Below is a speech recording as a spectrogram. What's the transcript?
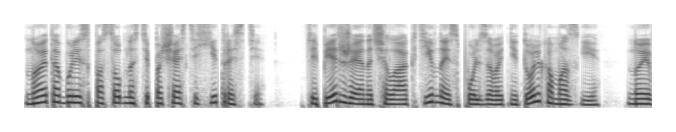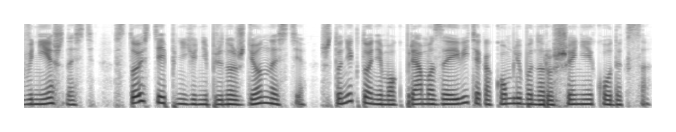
Но это были способности по части хитрости. Теперь же я начала активно использовать не только мозги, но и внешность с той степенью непринужденности, что никто не мог прямо заявить о каком-либо нарушении кодекса.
